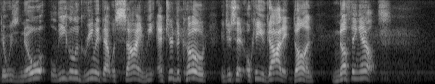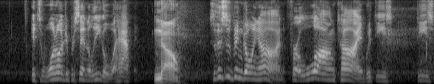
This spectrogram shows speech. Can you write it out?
There was no legal agreement that was signed. We entered the code and just said, okay, you got it, done. Nothing else. It's 100% illegal what happened. No. So this has been going on for a long time with these these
